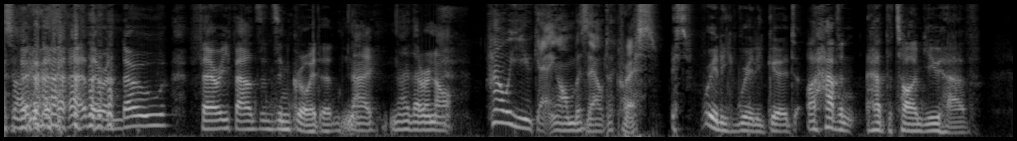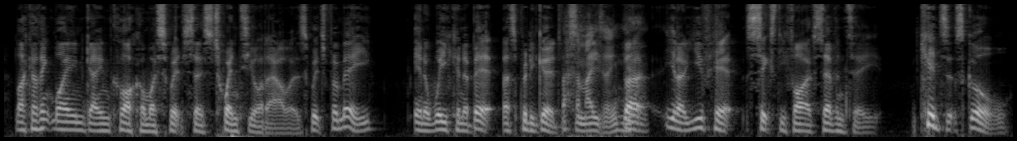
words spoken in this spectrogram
So there are no fairy fountains in Croydon. no, no, there are not. How are you getting on with Zelda, Chris? It's really, really good. I haven't had the time you have. Like, I think my in game clock on my Switch says 20 odd hours, which for me, in a week and a bit, that's pretty good. That's amazing. But, you know, you've hit 65, 70. Kids at school,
